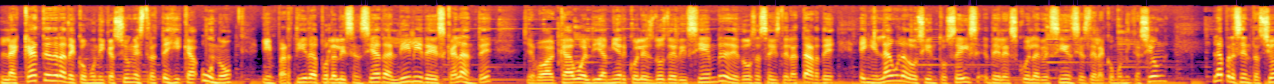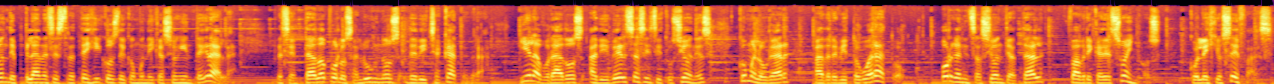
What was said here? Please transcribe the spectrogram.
La Cátedra de Comunicación Estratégica 1, impartida por la licenciada Lili de Escalante, llevó a cabo el día miércoles 2 de diciembre de 2 a 6 de la tarde en el aula 206 de la Escuela de Ciencias de la Comunicación la presentación de planes estratégicos de comunicación integral, presentado por los alumnos de dicha cátedra y elaborados a diversas instituciones como el Hogar Padre Vito Guarato, Organización Teatral Fábrica de Sueños, Colegio Cefas,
